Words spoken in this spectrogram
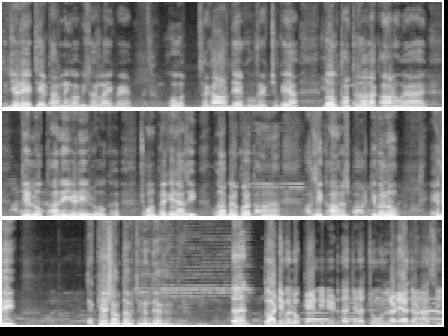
ਤੇ ਜਿਹੜੇ ਇੱਥੇ ਰਿਟਰਨਿੰਗ ਆਫੀਸਰ ਲਾਏ ਹੋਏ ਆ ਉਹ ਸਰਕਾਰ ਦੇ ਖੂਹ ਵੇਖ ਚੁੱਕੇ ਆ ਲੋਕਤੰਤਰ ਦਾ ਘਾਣ ਹੋਇਆ ਹੈ। ਜੇ ਲੋਕਾਂ ਦੀ ਜਿਹੜੀ ਲੋਕ ਚੋਣ ਪ੍ਰਕਿਰਿਆ ਸੀ ਉਹਦਾ ਬਿਲਕੁਲ ਘਾਣ ਆ। ਅਸੀਂ ਕਾਂਗਰਸ ਪਾਰਟੀ ਵੱਲੋਂ ਇਹਦੀ ਤਿੱਖੇ ਸ਼ਬਦਾਂ ਵਿੱਚ ਨਿੰਦਿਆ ਕਰਦੇ ਹਾਂ। ਤਾਂ ਤੁਹਾਡੇ ਵੱਲੋਂ ਕੈਂਡੀਡੇਟ ਦਾ ਜਿਹੜਾ ਚੋਣ ਲੜਿਆ ਜਾਣਾ ਸੀ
